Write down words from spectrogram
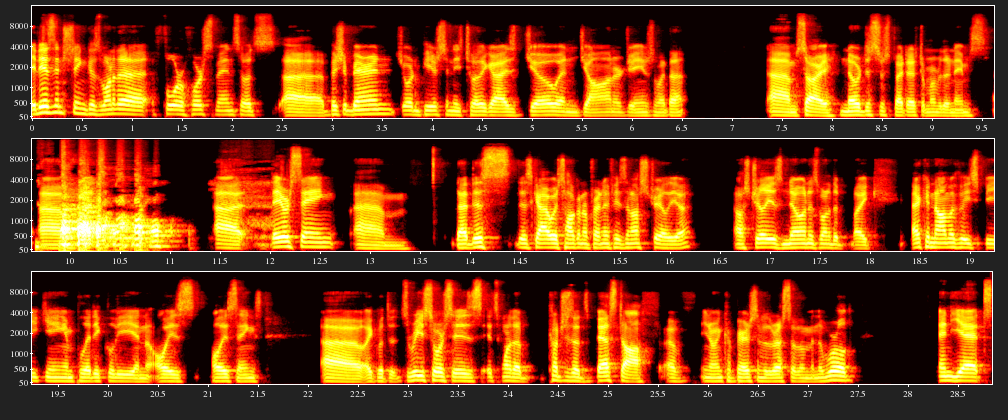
it is interesting because one of the four horsemen, so it's uh, Bishop Barron, Jordan Peterson, these two other guys, Joe and John or James, something like that. Um, sorry, no disrespect, I don't remember their names. Um, but uh, they were saying um, that this this guy was talking to a friend of his in Australia. Australia is known as one of the like economically speaking and politically and all these all these things uh, like with its resources, it's one of the countries that's best off of you know in comparison to the rest of them in the world. And yet,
